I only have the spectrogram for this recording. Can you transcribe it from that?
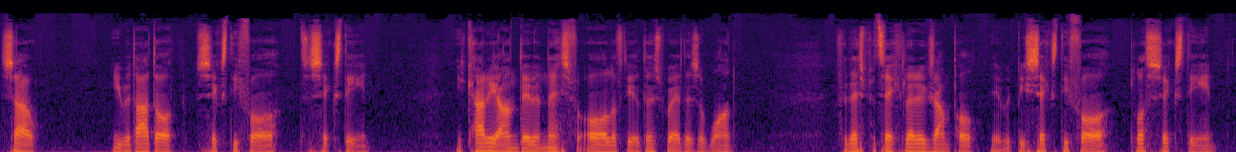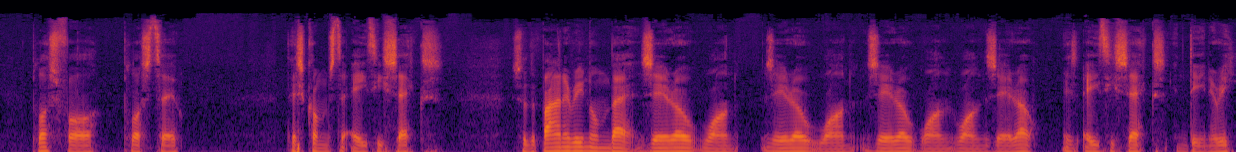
So, you would add up 64 to 16. You carry on doing this for all of the others where there's a 1. For this particular example, it would be 64 plus 16 plus 4 plus 2. This comes to 86. So the binary number 01010110 is 86 in denary.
